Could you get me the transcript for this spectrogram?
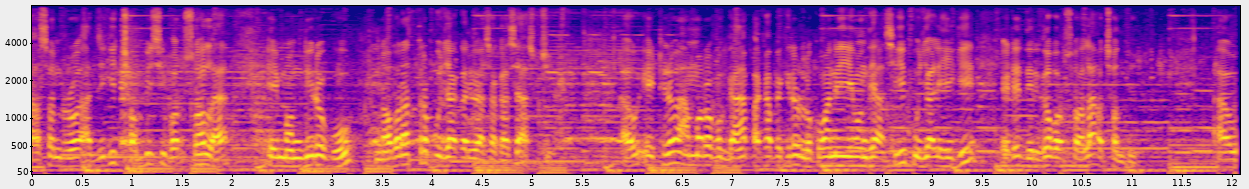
ଶାସନର ଆଜିକି ଛବିଶ ବର୍ଷ ହେଲା এই ମନ୍ଦିରକୁ ନବରାତ୍ର ପୂଜା କରିବା ସକାଶେ ଆସୁଛି ଆଉ ଏଠିର ଆମର ଗାଁ ପାଖାପାଖିର ଲୋକମାନେ ଇଏ ମଧ୍ୟ ଆସିକି ପୂଜାଳି ହେଇକି ଏଠି ଦୀର୍ଘ ବର୍ଷ ହେଲା ଅଛନ୍ତି ଆଉ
